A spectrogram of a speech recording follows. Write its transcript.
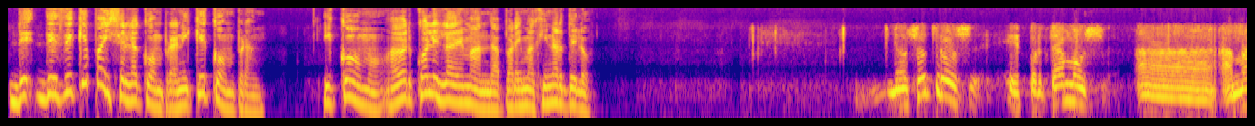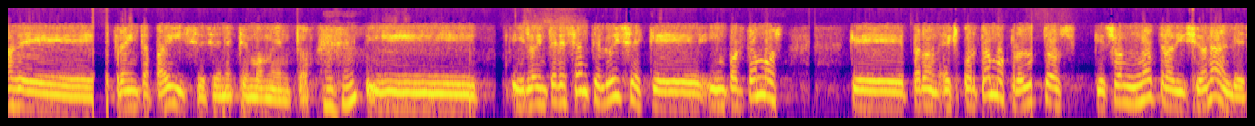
¿Desde qué países la compran y qué compran? ¿Y cómo? A ver, ¿cuál es la demanda para imaginártelo? Nosotros exportamos a, más de 30 países en este momento. y, y lo interesante, Luis, es que importamos, que, perdón, exportamos productos que son no tradicionales,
